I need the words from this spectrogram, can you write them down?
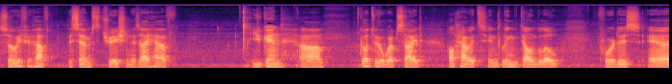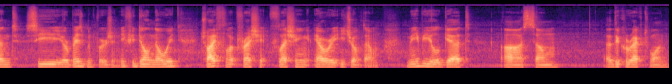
So if you have the same situation as I have you can uh, go to the website. I'll have it in the link down below for this and see your baseband version. If you don't know it, try fl flashing every each of them. Maybe you'll get uh, some uh, the correct one.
